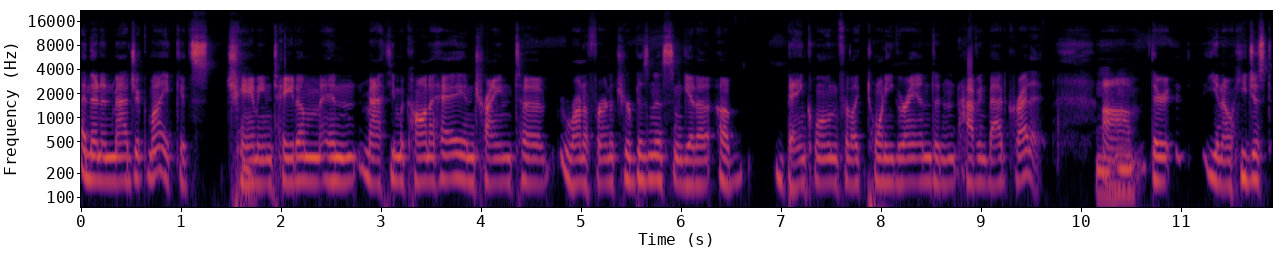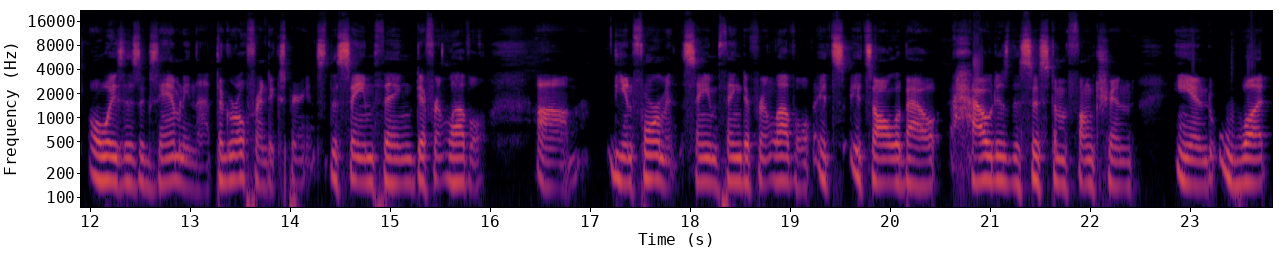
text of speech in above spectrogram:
And then in Magic Mike, it's Channing Tatum and Matthew McConaughey and trying to run a furniture business and get a, a bank loan for like 20 grand and having bad credit. Mhm. Um, there, you know, he just always is examining that. The girlfriend experience, the same thing, different level. Um, the informant, same thing, different level. It's it's all about how does the system function and what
